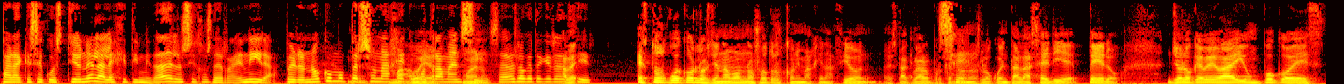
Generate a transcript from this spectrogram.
para que se cuestione la legitimidad de los hijos de Rhaenyra, pero no como personaje, Ma- como trama en bueno. sí. ¿Sabes lo que te quiero ver, decir? Estos huecos los llenamos nosotros con imaginación, está claro, porque Sí. no nos lo cuenta la serie, pero yo lo que veo ahí un poco es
